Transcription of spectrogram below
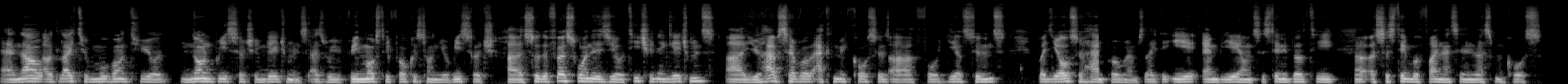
and now I would like to move on to your non-research engagements, as we've been mostly focused on your research. Uh, so the first one is your teaching engagements. Uh, you have several academic courses uh, for Yale students, but you also have programs like the MBA on sustainability, uh, a sustainable finance and investment course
